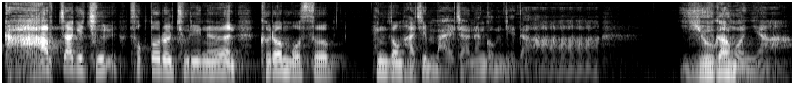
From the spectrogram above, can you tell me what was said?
갑자기 줄, 속도를 줄이는 그런 모습 행동하지 말자는 겁니다. 이유가 뭐냐?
